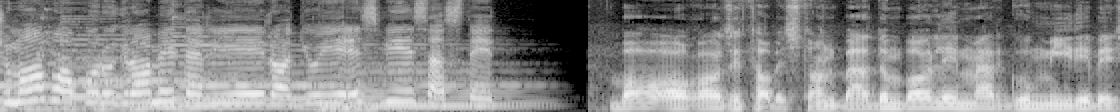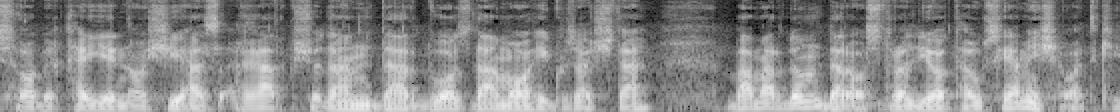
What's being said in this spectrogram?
شما با پروگرام دری رادیوی اس هستید با آغاز تابستان به دنبال مرگ و میر به سابقه ناشی از غرق شدن در دوازده ماه گذشته به مردم در استرالیا توصیه می شود که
